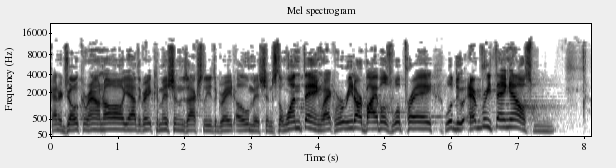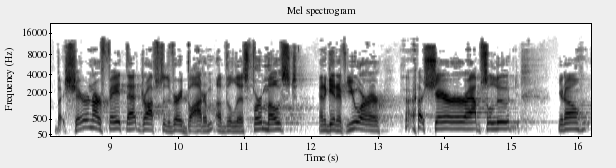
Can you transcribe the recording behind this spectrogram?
kind of joke around, oh, yeah, the Great Commission is actually the Great Omission. It's the one thing, like we'll read our Bibles, we'll pray, we'll do everything else. But sharing our faith, that drops to the very bottom of the list for most. And again, if you are a sharer, absolute, you know,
